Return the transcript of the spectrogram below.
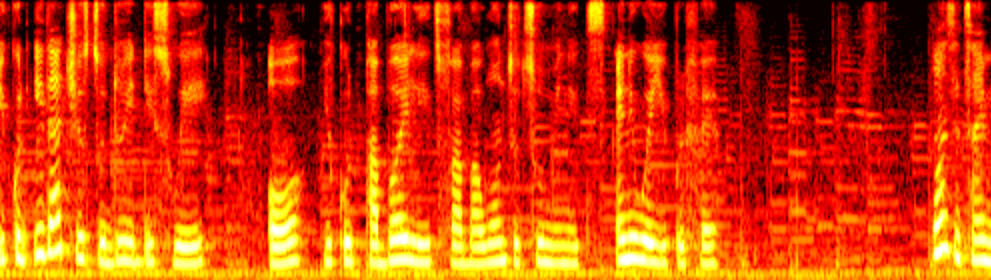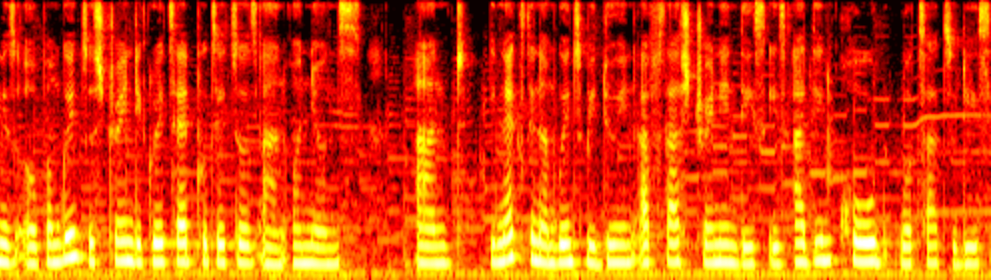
You could either choose to do it this way or you could parboil it for about 1 to 2 minutes, any way you prefer. Once the time is up, I'm going to strain the grated potatoes and onions. And the next thing I'm going to be doing after straining this is adding cold water to this.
